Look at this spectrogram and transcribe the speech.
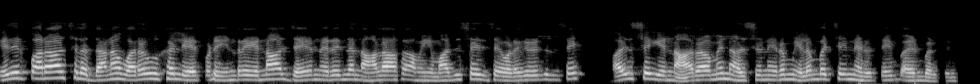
எதிர்பாராத சில தன வரவுகள் ஏற்படும். இன்றைய நாள் ஜெயம் நிறைந்த நாளாக அமையும். அதிசய திசை வடகிழக்கு திசை. அதிசய எண் ஆறாமின் அதிர்ஷ்ட நிறம் இளம்பச்சை நிறத்தை பயன்படுத்துங்க.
